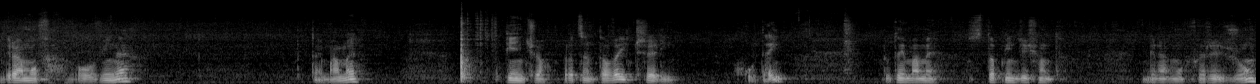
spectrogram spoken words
gramów wołowiny. Tutaj mamy 5%, czyli chudej. Tutaj mamy 150 gramów ryżu.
